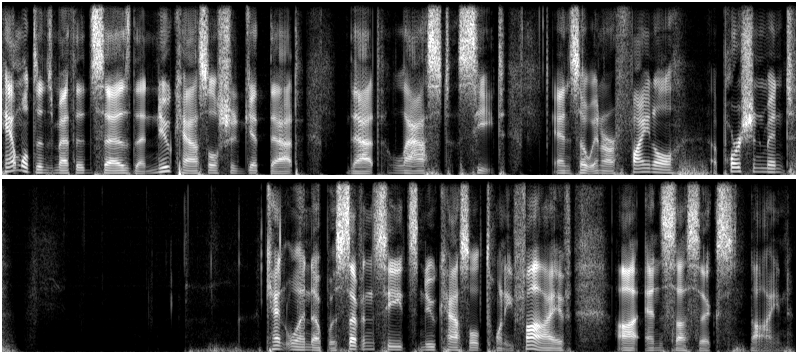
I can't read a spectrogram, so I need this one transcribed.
Hamilton's method says that New Castle should get that that last seat. And so in our final apportionment, Kent will end up with 7 seats, New Castle 25, uh, and Sussex 9.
